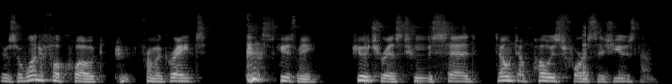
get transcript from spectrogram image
There's a wonderful quote from a great, excuse me, futurist who said, don't oppose forces, use them.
